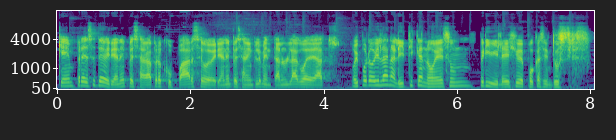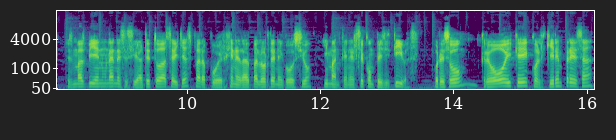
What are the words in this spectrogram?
¿qué empresas deberían empezar a preocuparse o deberían empezar a implementar un lago de datos? Hoy por hoy la analítica no es un privilegio de pocas industrias. Es más bien una necesidad de todas ellas para poder generar valor de negocio y mantenerse competitivas. Por eso creo hoy que cualquier empresa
